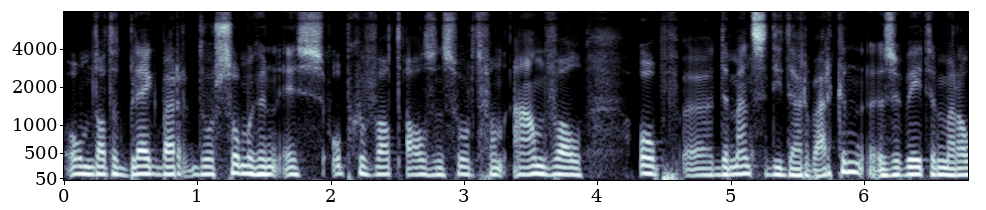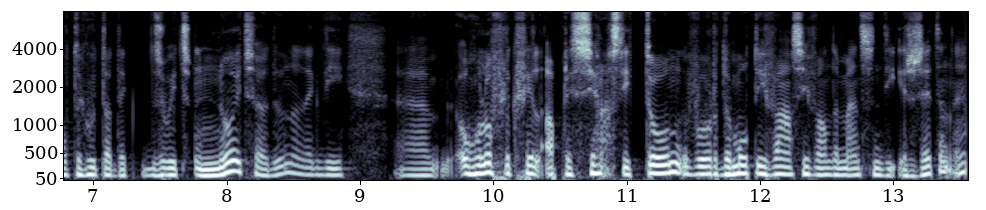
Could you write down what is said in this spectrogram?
omdat het blijkbaar door sommigen is opgevat als een soort van aanval op uh, de mensen die daar werken. Ze weten maar al te goed dat ik zoiets nooit zou doen, dat ik die uh, ongelooflijk veel appreciatie toon voor de motivatie van de mensen die er zitten. Hè.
